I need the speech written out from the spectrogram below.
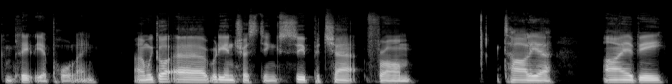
Completely appalling. And we got a really interesting super chat from Talia Ivy.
